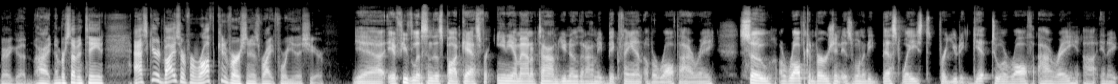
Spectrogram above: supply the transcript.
very good. All right, number 17. Ask your advisor if a Roth conversion is right for you this year. Yeah, if you've listened to this podcast for any amount of time, you know that I'm a big fan of a Roth IRA. So, a Roth conversion is one of the best ways to, for you to get to a Roth IRA uh, in a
